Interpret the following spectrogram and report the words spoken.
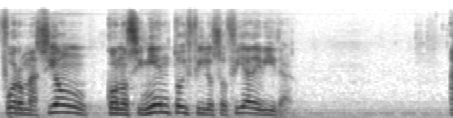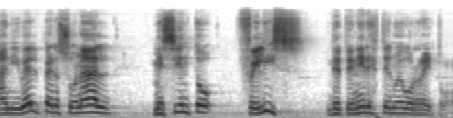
formación, conocimiento y filosofía de vida. A nivel personal, me siento feliz de tener este nuevo reto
